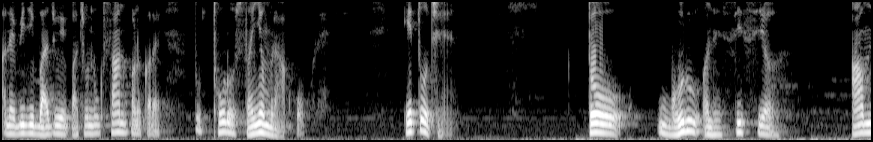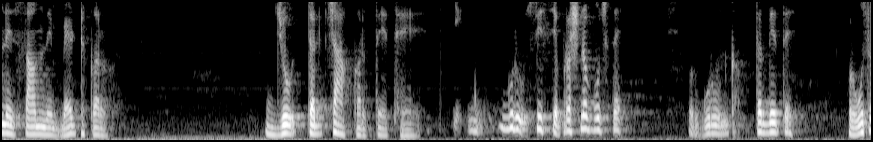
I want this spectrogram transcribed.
અને બીજી બાજુએ પાછું નુકસાન પણ કરે તો થોડો સંયમ રાખવો પડે એ તો છે તો ગુરુ અને શિષ્ય आमने सामने बैठकर जो चर्चा करते थे गुरु शिष्य प्रश्न पूछते और गुरु उनका उत्तर देते और उस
